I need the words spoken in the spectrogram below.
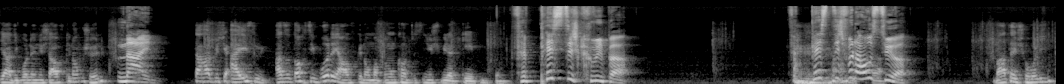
ja, die wurde nicht aufgenommen, schön. Nein! Da habe ich Eisen. Also doch, sie wurde ja aufgenommen, aber man konnte sie nicht wieder geben. So. Verpiss dich, Creeper! Verpiss dich von der Haustür! Warte, ich hol ihn.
